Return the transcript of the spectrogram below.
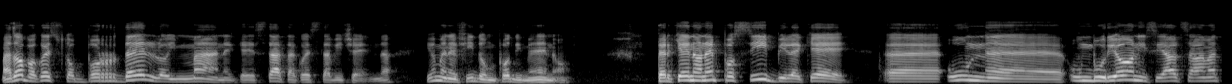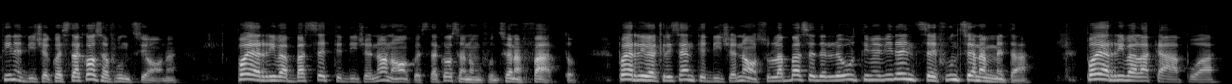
Ma dopo questo bordello immane che è stata questa vicenda, io me ne fido un po' di meno. Perché non è possibile che eh, un, eh, un Burioni si alza la mattina e dice questa cosa funziona. Poi arriva Bassetti e dice no, no, questa cosa non funziona affatto. Poi arriva Crisenti e dice no, sulla base delle ultime evidenze funziona a metà. Poi arriva la Capua,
